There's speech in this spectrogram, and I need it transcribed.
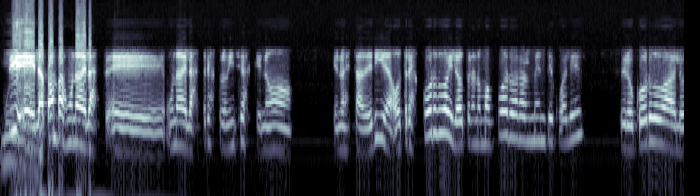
sí, eh, La Pampa es una de las eh, una de las tres provincias que no que no está adherida. Otra es Córdoba y la otra no me acuerdo realmente cuál es, pero Córdoba lo,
